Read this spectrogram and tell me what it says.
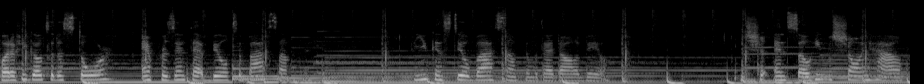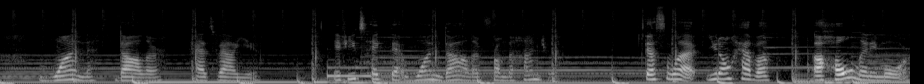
But if you go to the store and present that bill to buy something, you can still buy something with that dollar bill. And, sh- and so he was showing how one dollar has value. If you take that one dollar from the hundred, guess what? You don't have a, a hole anymore.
